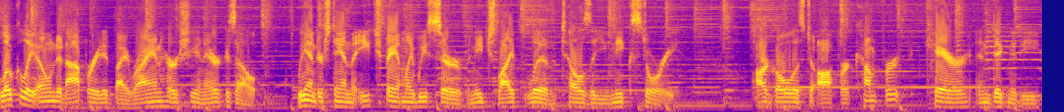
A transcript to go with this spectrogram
Locally owned and operated by Ryan Hershey and Eric Zelt, we understand that each family we serve and each life lived tells a unique story. Our goal is to offer comfort, care, and dignity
